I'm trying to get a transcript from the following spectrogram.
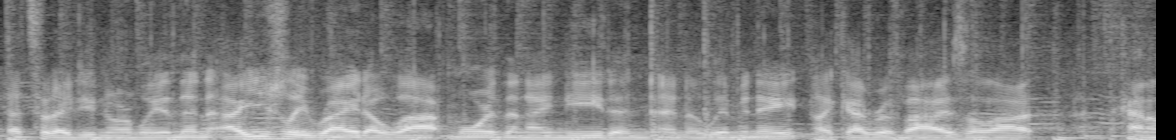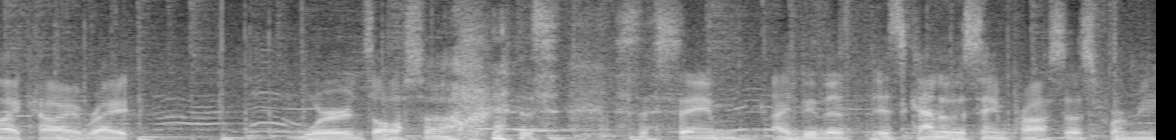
That's what I do normally. And then I usually write a lot more than I need and, and eliminate. Like I revise a lot, kind of like how I write words also. it's, it's the same, I do the, it's kind of the same process for me.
